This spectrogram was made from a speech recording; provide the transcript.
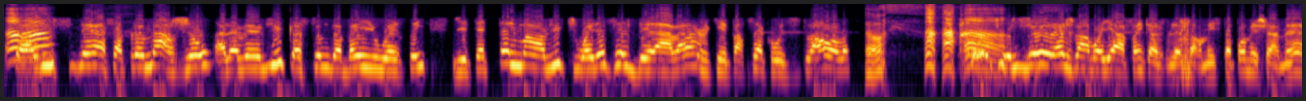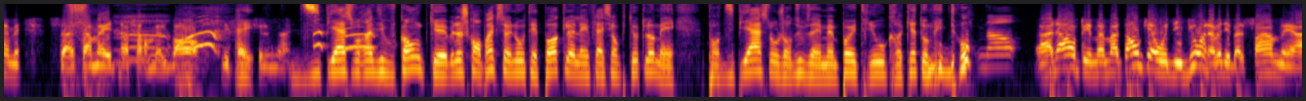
Ça hallucinait. Elle s'appelait Marjo. Elle avait un vieux costume de bain USA. Il était tellement vieux que tu voyais, tu sais, le délavage qui est parti à cause du chlore, là. Ah. je vous le jure, elle, je l'envoyais à la fin quand je voulais fermer. C'était pas méchamment, mais ça, ça m'a aidé à fermer le bar plus Hey, facilement. 10 piastres, vous rendez-vous compte que là je comprends que c'est une autre époque l'inflation puis tout là, mais pour 10 piastres aujourd'hui, vous avez même pas un trio croquettes au McDo. Non. Ah non, puis mais mettons qu'au début, on avait des belles femmes, mais euh,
